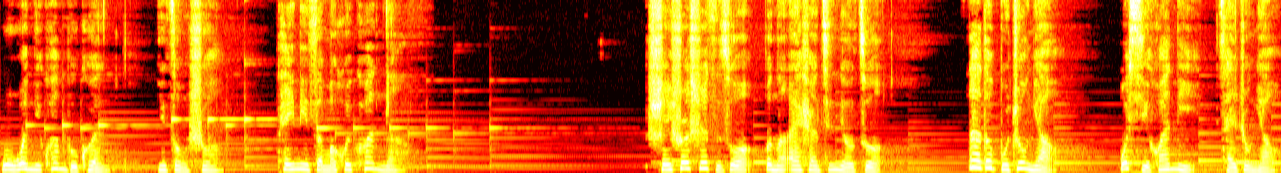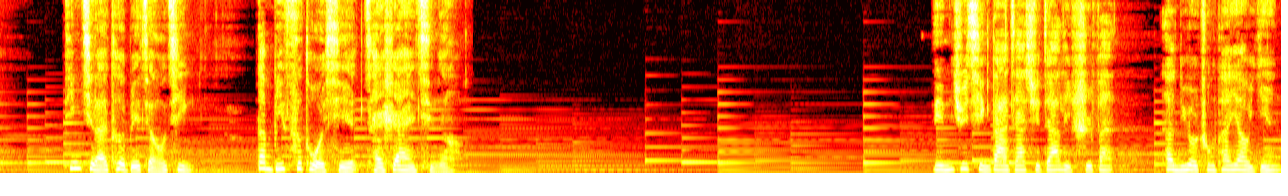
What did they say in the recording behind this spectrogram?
我问你困不困，你总说陪你怎么会困呢？谁说狮子座不能爱上金牛座？那都不重要，我喜欢你才重要。听起来特别矫情，但彼此妥协才是爱情啊！邻居请大家去家里吃饭，他女友冲他要烟。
